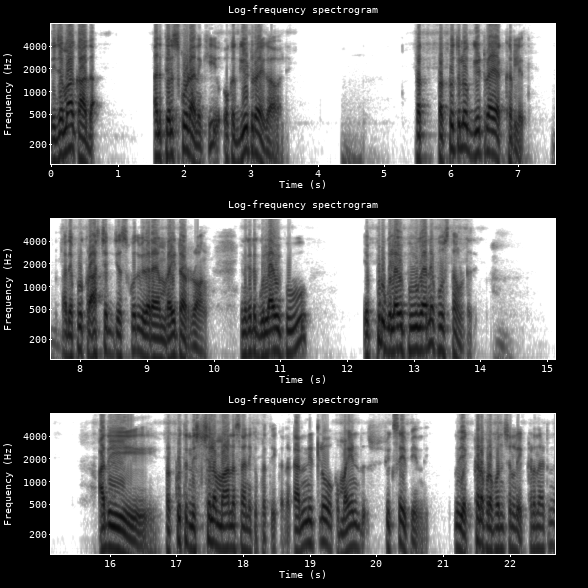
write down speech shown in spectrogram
నిజమా కాదా అని తెలుసుకోవడానికి ఒక గీటురాయి కావాలి. ప్ర- ప్రకృతిలో గీటురాయి అక్కర్లేదు. అది ఎప్పుడు క్రాస్ చెక్ చేసుకోదు విదర్ ఐఎమ్ రైట్ ఆర్ రాంగ్ ఎందుకంటే గులాబీ పువ్వు ఎప్పుడు గులాబీ పువ్వుగానే పూస్తూ ఉంటుంది. అది ప్రకృతి నిశ్చల మానసానికి ప్రతీక అంటే అన్నిట్లో ఒక మైండ్ ఫిక్స్ అయిపోయింది. నువ్వు ఎక్కడ ప్రపంచంలో ఎక్కడ నాటినా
